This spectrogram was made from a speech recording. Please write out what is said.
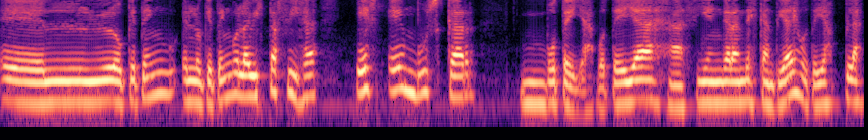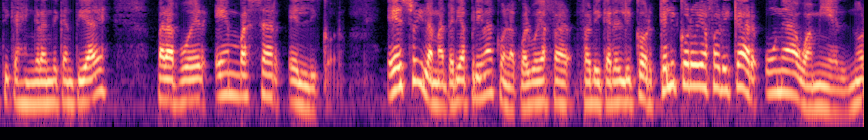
lo que tengo, en lo que tengo la vista fija es en buscar botellas, botellas así en grandes cantidades, botellas plásticas en grandes cantidades para poder envasar el licor. Eso y la materia prima con la cual voy a fabricar el licor. ¿Qué licor voy a fabricar? Un aguamiel. No,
